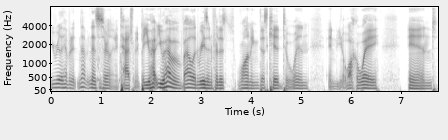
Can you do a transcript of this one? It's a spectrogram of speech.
you really have an, not necessarily an attachment, but you have you have a valid reason for this wanting this kid to win and you know walk away, and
